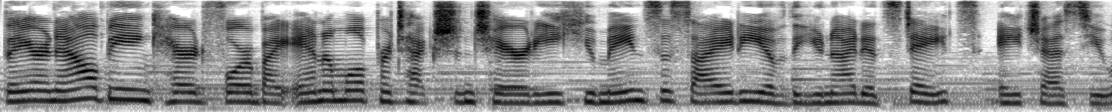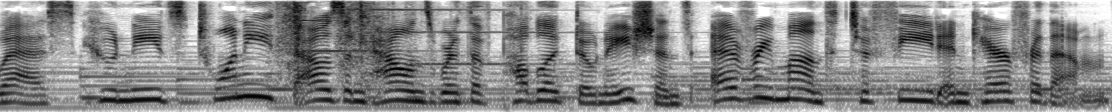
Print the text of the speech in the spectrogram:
They are now being cared for by animal protection charity Humane Society of the United States, HSUS, who needs 20,000 pounds worth of public donations every month to feed and care for them.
